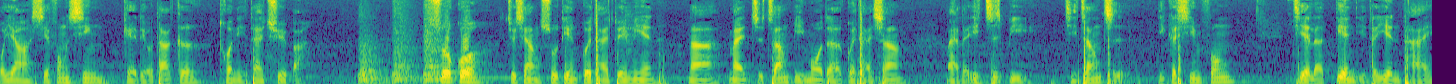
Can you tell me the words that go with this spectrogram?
我要写封信给刘大哥，托你带去吧。说过，就向书店柜台对面那卖纸张笔墨的柜台上买了一支笔、几张纸、一个信封，借了店里的砚台，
